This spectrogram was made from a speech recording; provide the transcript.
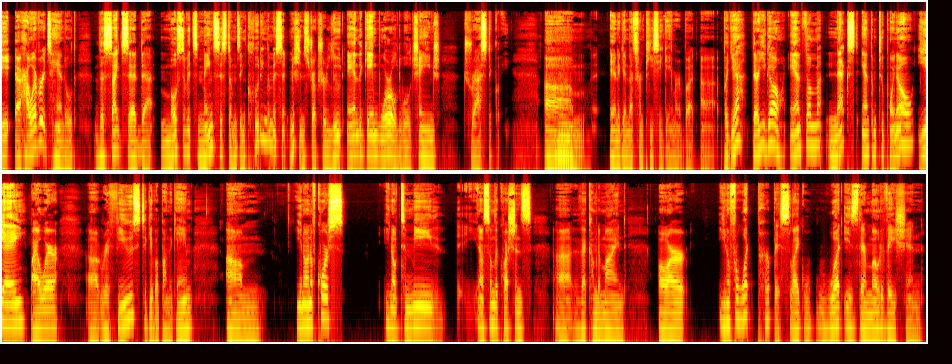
it, uh, however it's handled, the site said that most of its main systems, including the mission structure, loot, and the game world, will change drastically. Um, mm. And again, that's from PC Gamer. But uh, but yeah, there you go. Anthem next, Anthem 2.0, EA, BioWare uh, refused to give up on the game. Um, you know, and of course, you know, to me, you know, some of the questions uh, that come to mind are, you know, for what purpose? Like, what is their motivation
